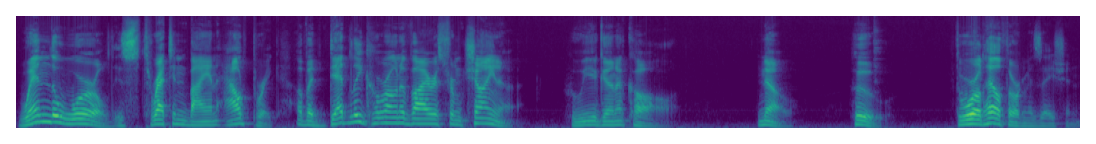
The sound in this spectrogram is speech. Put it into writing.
When the world is threatened by an outbreak of a deadly coronavirus from China, who are you gonna call? No. Who? The World Health Organization.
